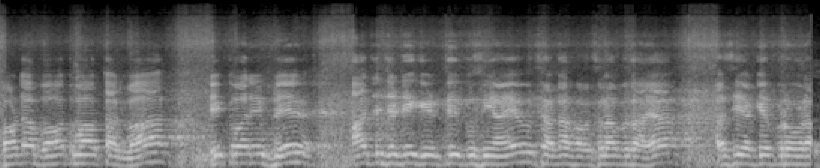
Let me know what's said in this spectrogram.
ਤੁਹਾਡਾ ਬਹੁਤ ਬਹੁਤ ਧੰਨਵਾਦ। ਇੱਕ ਵਾਰੀ ਫੇਰ ਅੱਜ ਜਿਹੜੀ ਗਿਣਤੀ ਤੁਸੀਂ ਆਏ ਹੋ, ਸਾਡਾ ਹੌਸਲਾ ਵਧਾਇਆ। ਅਸੀਂ ਅੱਗੇ ਪ੍ਰੋਗਰਾਮ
